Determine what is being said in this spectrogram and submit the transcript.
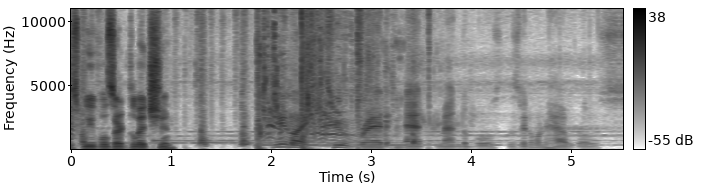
These weevils are glitching. You need like two red ant mandibles. Does anyone have those?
